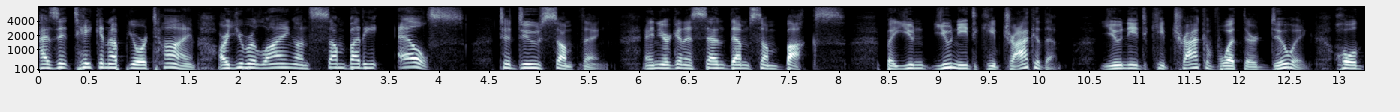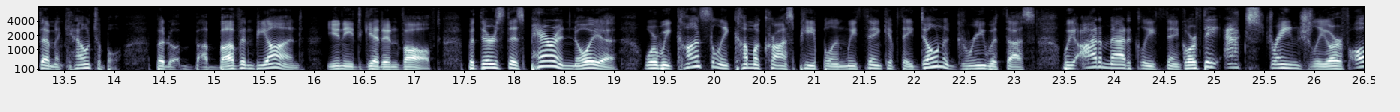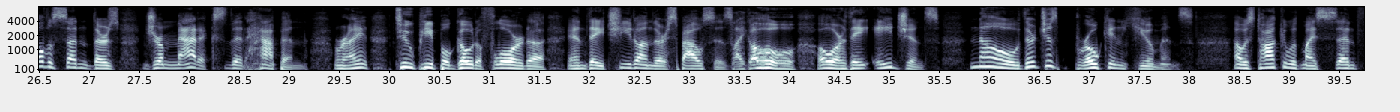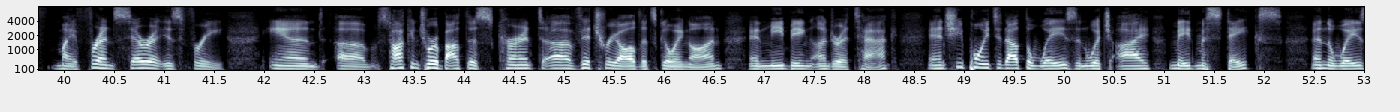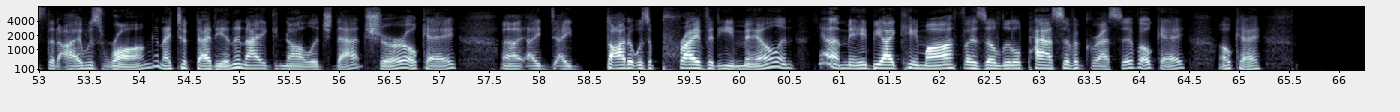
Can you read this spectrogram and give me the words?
Has it taken up your time? Are you relying on somebody else to do something and you're going to send them some bucks, but you you need to keep track of them. You need to keep track of what they're doing, hold them accountable. But above and beyond, you need to get involved. But there's this paranoia where we constantly come across people and we think if they don't agree with us, we automatically think, or if they act strangely, or if all of a sudden there's dramatics that happen, right? Two people go to Florida and they cheat on their spouses. Like, oh, oh, are they agents? No, they're just broken humans. I was talking with my sen- my friend Sarah is free, and uh, was talking to her about this current uh, vitriol that's going on and me being under attack. And she pointed out the ways in which I made mistakes and the ways that I was wrong, and I took that in and I acknowledged that. Sure, okay, uh, I, I thought it was a private email and yeah maybe i came off as a little passive aggressive okay okay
